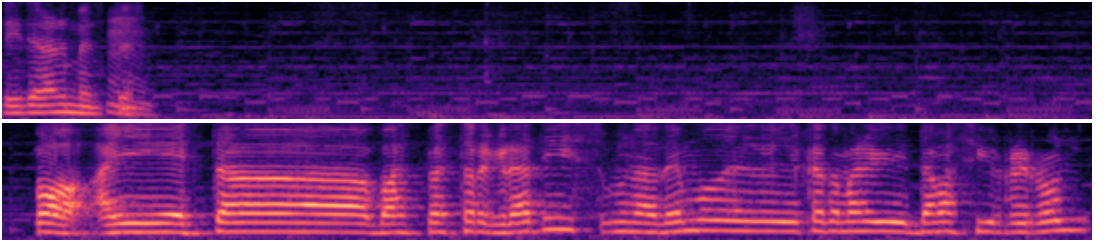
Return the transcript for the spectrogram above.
Literalmente. Mm. Bueno, ahí está, va, va a estar gratis una demo del Katamari Damacy Reroll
